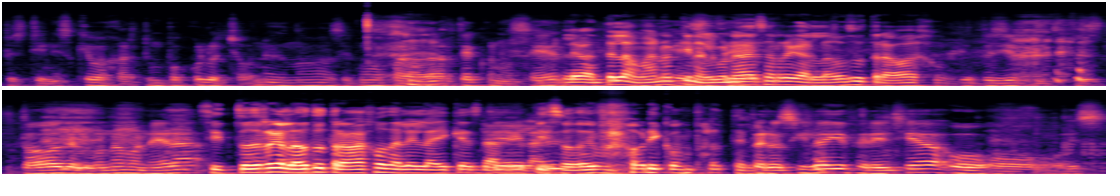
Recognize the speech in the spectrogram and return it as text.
pues tienes que bajarte un poco los chones, ¿no? Así como para darte a conocer. Levante la mano quien alguna Este- vez ha regalado su trabajo. Pues, pues, todos de alguna manera. Si tú has regalado tu trabajo, dale like a este Dale like. episodio, por favor, y compártelo. Pero sí la diferencia o, o es,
